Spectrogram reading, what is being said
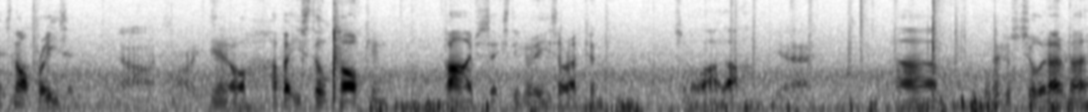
It's not freezing. No, it's alright. You know, I bet you're still talking five, six degrees. I reckon, something like that. Yeah. Um, but we're just chilling out now.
